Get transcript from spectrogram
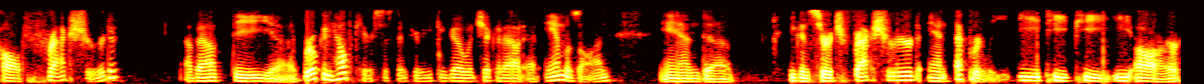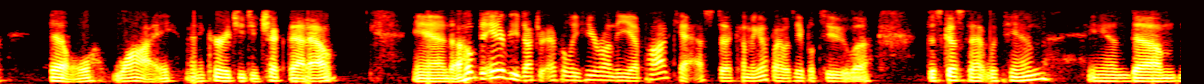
called Fractured about the broken healthcare system. Here, you can go and check it out at Amazon, and you can search Fractured and Epperly, E P P E R L Y. I encourage you to check that out. And I hope to interview Dr. Epperly here on the uh, podcast uh, coming up. I was able to uh, discuss that with him, and um,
